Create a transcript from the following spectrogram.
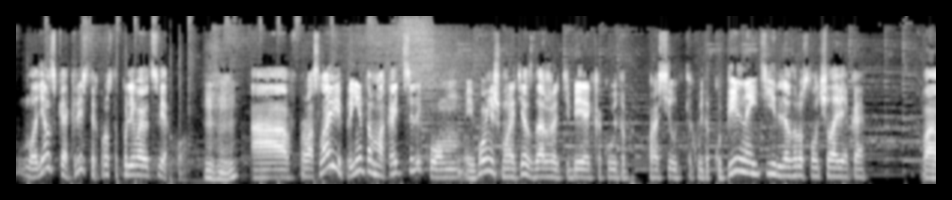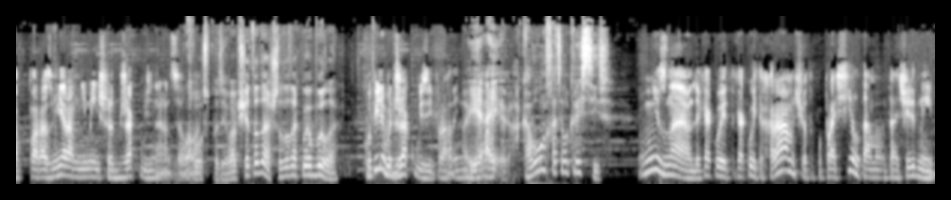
младенцев, как крестят, их просто поливают сверху. Угу. А в православии принято макать целиком. И помнишь, мой отец даже тебе какую-то просил какую-то купель найти для взрослого человека. По, по размерам не меньше джакузи, наверное, целого. Господи, вообще-то да, что-то такое было. Купили бы джакузи, правда. А, Не, я- а- а кого он хотел крестить? Не знаю, для какой-то какой-то храм что-то попросил, там это очередные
